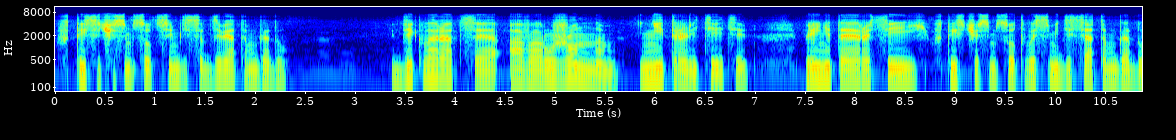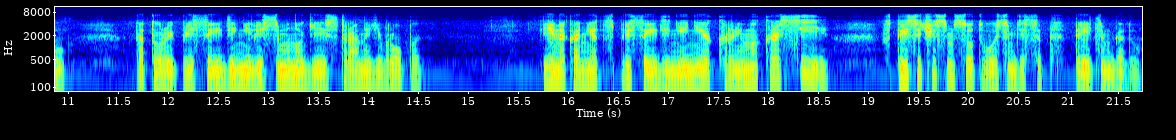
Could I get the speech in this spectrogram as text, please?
в 1779 году, декларация о вооруженном нейтралитете, принятая Россией в 1780 году, к которой присоединились многие страны Европы, и, наконец, присоединение Крыма к России в 1783 году.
